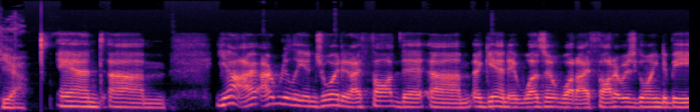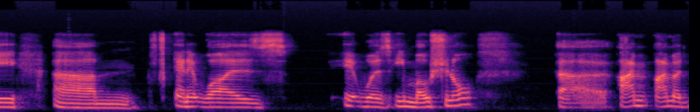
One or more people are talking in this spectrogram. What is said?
Yeah. and um, yeah, I, I really enjoyed it. I thought that um, again, it wasn't what I thought it was going to be, um, and it was it was emotional. Uh, I'm I'm a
